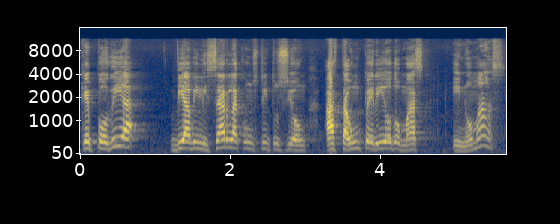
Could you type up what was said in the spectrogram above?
que podía viabilizar la constitución hasta un periodo más y no más.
